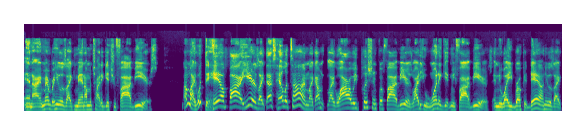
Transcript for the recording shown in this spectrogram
And I remember he was like, man, I'm gonna try to get you five years. I'm like, what the hell? Five years? Like, that's hella time. Like, I'm like, why are we pushing for five years? Why do you want to get me five years? And the way he broke it down, he was like,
